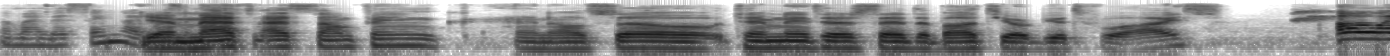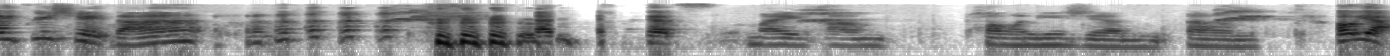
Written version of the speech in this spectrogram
am I missing? I yeah, Matt asked something, and also Terminator said about your beautiful eyes. Oh, I appreciate that. that that's my um, Polynesian. Um, oh yeah,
